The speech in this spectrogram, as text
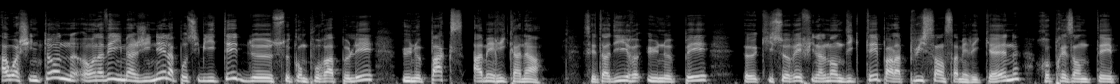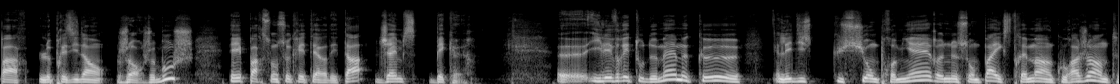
à Washington, on avait imaginé la possibilité de ce qu'on pourrait appeler une Pax Americana c'est-à-dire une paix euh, qui serait finalement dictée par la puissance américaine, représentée par le président George Bush et par son secrétaire d'État James Baker. Euh, il est vrai tout de même que les discussions premières ne sont pas extrêmement encourageantes.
